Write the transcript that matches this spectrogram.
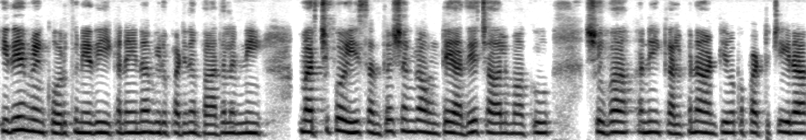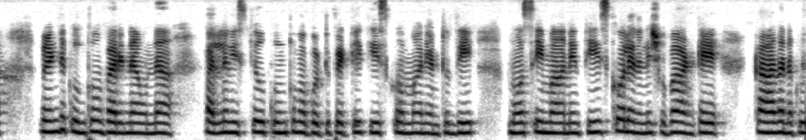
ఇదే మేము కోరుకునేది. ఇకనైనా మీరు పడిన బాధలన్నీ మర్చిపోయి సంతోషంగా ఉంటే అదే చాలు మాకు. శుభ అని కల్పన అంటే ఒక పట్టు చీర, వెండి కుంకుమ పరిన ఉన్న పల్లవిస్తూ కుంకుమ బొట్టు పెట్టి తీసుకోమ్మా అని అంటుంది. మోసీమా నేను తీసుకోలేనని శుభ అంటే కాదనకు.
